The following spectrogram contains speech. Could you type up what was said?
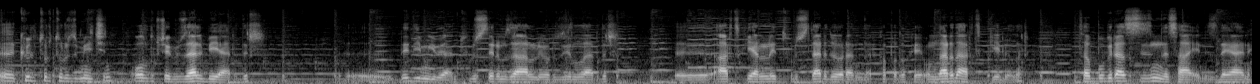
Ee, kültür turizmi için oldukça güzel bir yerdir. Ee, dediğim gibi yani turistlerimizi ağırlıyoruz yıllardır. Ee, artık yerli turistler de öğrendiler Kapadokya'ya. Onlar da artık geliyorlar. Tabii bu biraz sizin de sayenizde yani.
